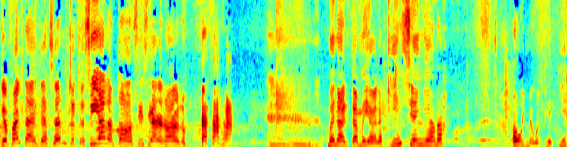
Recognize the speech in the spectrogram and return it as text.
¿Qué falta de hacer, muchachos? Sí, hagan todo, sí, sí, hagan, háganlo. bueno, ahorita vamos a llevar a la quinceañera. Uy, me golpeé el pie.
